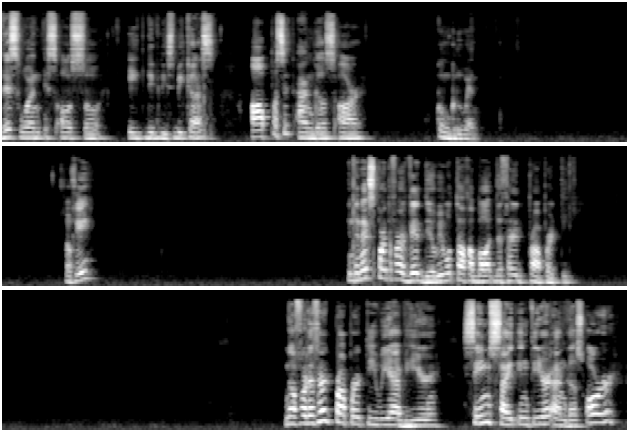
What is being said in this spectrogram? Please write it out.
This one is also 8 degrees because opposite angles are congruent. Okay? In the next part of our video, we will talk about the third property. Now, for the third property, we have here same side interior angles or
